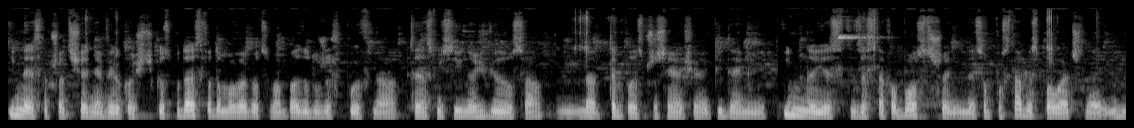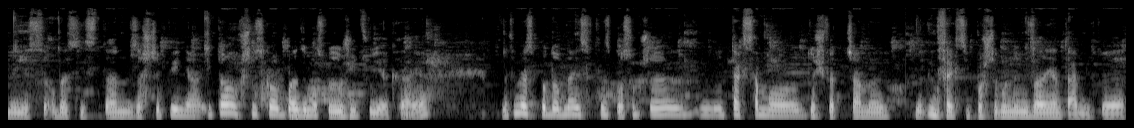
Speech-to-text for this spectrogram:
Inna jest na przykład średnia wielkość gospodarstwa domowego, co ma bardzo duży wpływ na transmisyjność wirusa, na tempo rozprzestrzeniania się epidemii. Inny jest zestaw obostrzeń, inne są postawy społeczne, inny jest obecny stan zaszczepienia i to wszystko bardzo mocno różnicuje kraje. Natomiast podobna jest w ten sposób, że no, tak samo doświadczamy infekcji poszczególnymi wariantami, które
